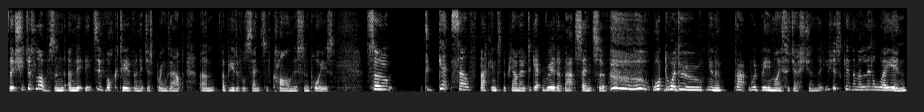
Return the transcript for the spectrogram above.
That she just loves and, and it, it's evocative and it just brings out um, a beautiful sense of calmness and poise. So to get self back into the piano, to get rid of that sense of, oh, what do I do? You know, that would be my suggestion, that you just give them a little way in,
